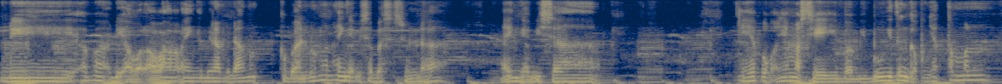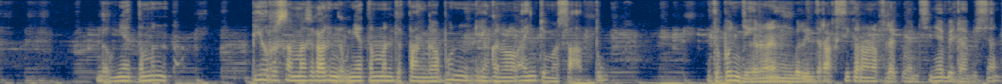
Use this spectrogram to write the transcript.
di apa di awal-awal aing pindah ke Bandung kan aing nggak bisa bahasa Sunda aing nggak bisa ya pokoknya masih babi bu gitu nggak punya temen. Nggak punya temen pure sama sekali nggak punya teman tetangga pun yang kenal aing cuma satu. Itu pun jarang berinteraksi karena frekuensinya beda pisan.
